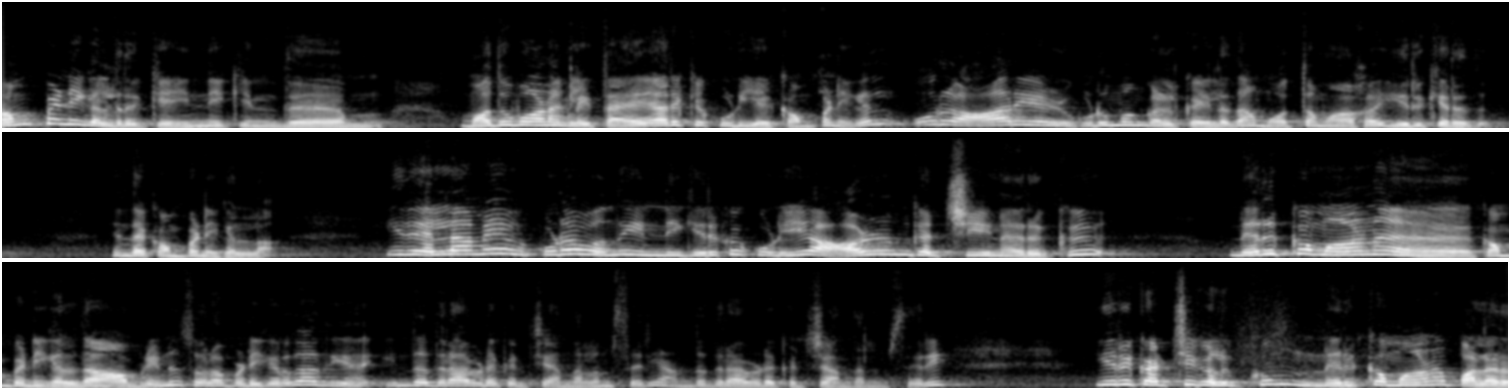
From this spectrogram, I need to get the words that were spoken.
கம்பெனிகள் இருக்கே இன்னைக்கு இந்த மதுபானங்களை தயாரிக்கக்கூடிய கம்பெனிகள் ஒரு ஆறு ஏழு குடும்பங்கள் கையில் தான் மொத்தமாக இருக்கிறது இந்த கம்பெனிகள்லாம். இது எல்லாமே கூட வந்து இன்னைக்கு இருக்கக்கூடிய ஆளுங்கட்சியினருக்கு நெருக்கமான கம்பெனிகள் தான் அப்படின்னு சொல்லப்படுகிறது. அது இந்த திராவிட கட்சியாக இருந்தாலும் சரி அந்த திராவிட கட்சியாக இருந்தாலும் சரி இரு கட்சிகளுக்கும் நெருக்கமான பலர்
